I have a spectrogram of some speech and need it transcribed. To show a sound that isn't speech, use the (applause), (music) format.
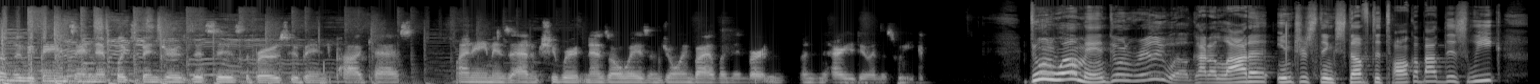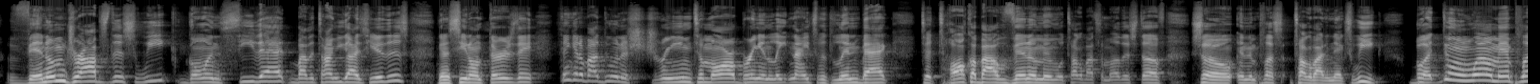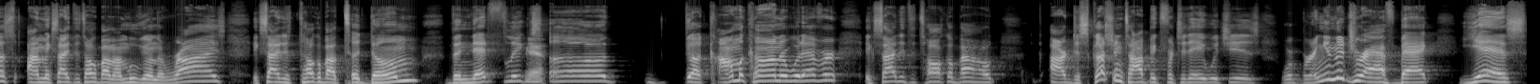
Up, movie fans and Netflix bingers? This is the Bros Who Binge podcast. My name is Adam Schubert, and as always, I'm joined by Lyndon Burton. Lyndon, how are you doing this week? Doing well, man. Doing really well. Got a lot of interesting stuff to talk about this week. Venom drops this week. Go and see that by the time you guys hear this. Gonna see it on Thursday. Thinking about doing a stream tomorrow, bringing late nights with Lynn back to talk about Venom, and we'll talk about some other stuff. So, and then plus talk about it next week. But doing well, man. Plus, I'm excited to talk about my movie on the rise. Excited to talk about Tudum, the Netflix Yeah. uh, uh Comic Con or whatever. Excited to talk about our discussion topic for today, which is we're bringing the draft back. Yes,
